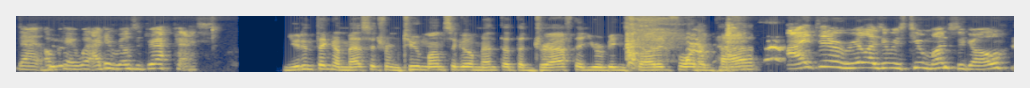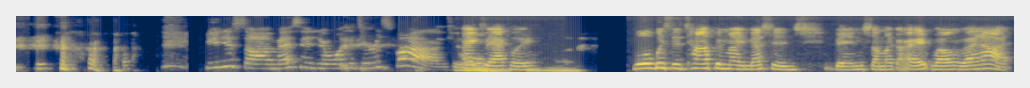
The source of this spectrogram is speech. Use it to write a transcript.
that okay, wait, I didn't realize the draft passed. you didn't think a message from two months ago meant that the draft that you were being scouted for had passed. I didn't realize it was two months ago. you just saw a message and wanted to respond. Oh Exactly. God. Well, it was the top in my message bin, so I'm like, all right, well, why not?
